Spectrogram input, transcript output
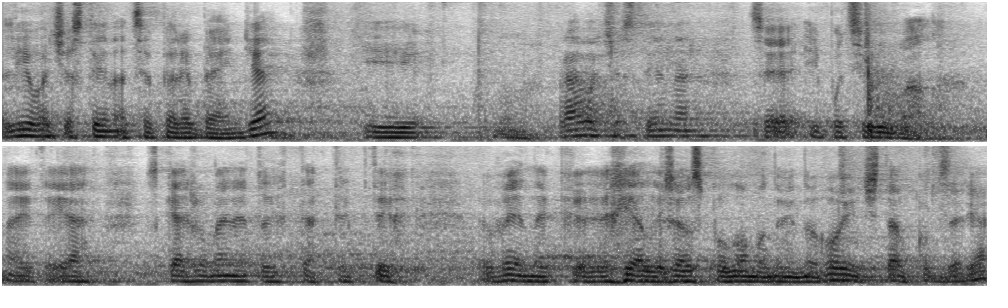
Ліва частина це перебендя, і ну, права частина це і поцілувала. Знаєте, я скажу, в мене той так триптих виник, е, я лежав з поломаною ногою, читав кобзаря,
